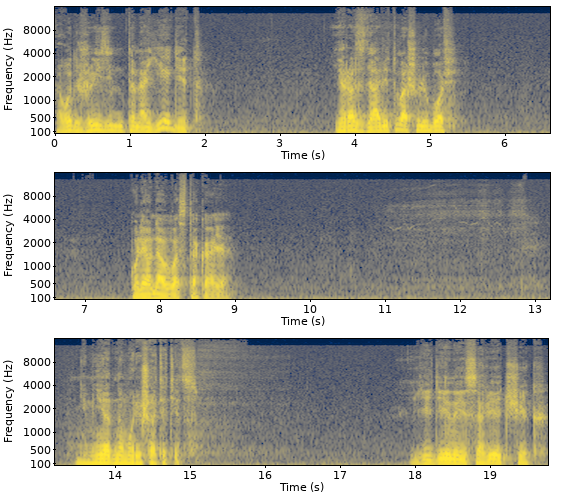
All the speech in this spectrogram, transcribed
А вот жизнь-то наедет и раздавит вашу любовь, коли она у вас такая. Не мне одному решать, отец. Единый советчик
